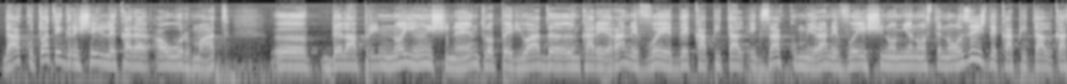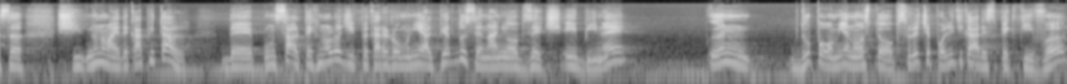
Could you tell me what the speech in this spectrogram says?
da? Cu toate greșelile care au urmat, uh, de la prin noi înșine, într-o perioadă în care era nevoie de capital, exact cum era nevoie și în 1990 de capital, ca să, și nu numai de capital, de un salt tehnologic pe care România îl pierduse în anii 80. Ei bine, în, după 1918, politica respectivă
